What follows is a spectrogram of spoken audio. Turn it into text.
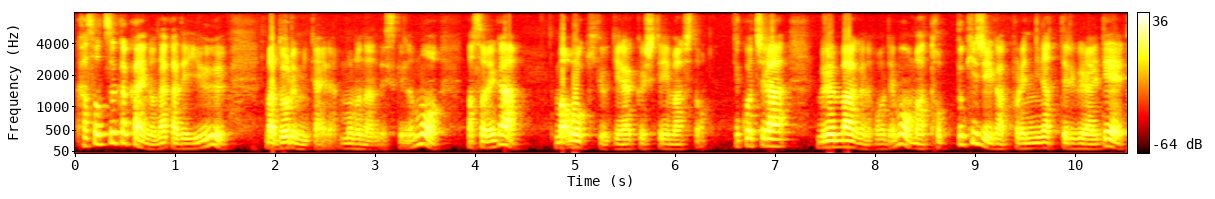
仮想通貨界の中でいう、まあ、ドルみたいなものなんですけども、まあ、それがまあ大きく下落していますと。でこちらブルームバーグの方でも、まあ、トップ記事がこれになっているぐらいで、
